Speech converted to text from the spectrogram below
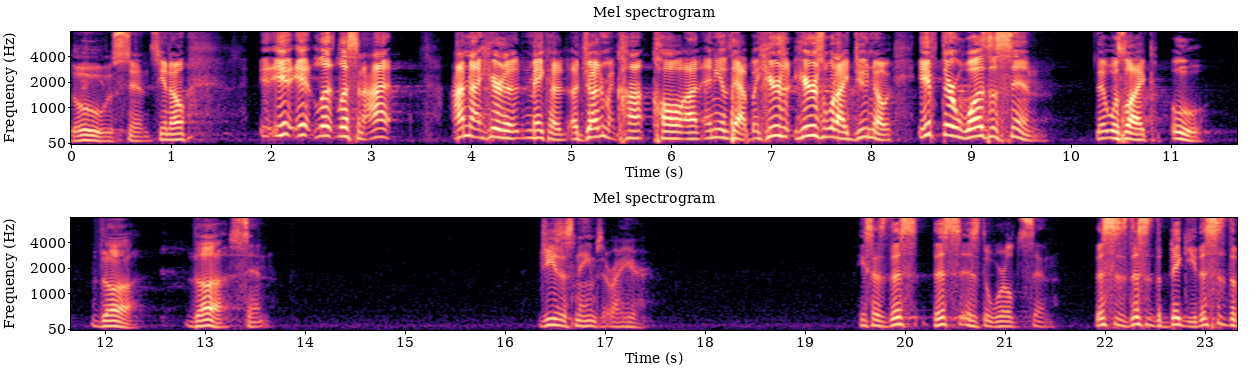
those sins, you know. It, it, listen, I, I'm not here to make a, a judgment call on any of that, but here's, here's what I do know. If there was a sin that was like, ooh, the, the sin, Jesus names it right here. He says, This, this is the world's sin. This is, this is the biggie. This is the,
